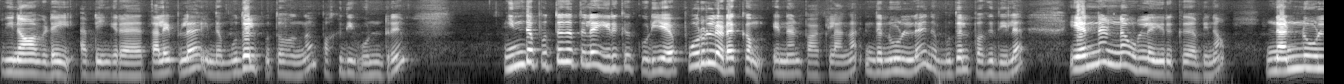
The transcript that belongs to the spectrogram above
வினாவிடை அப்படிங்கிற தலைப்பில் இந்த முதல் புத்தகங்க பகுதி ஒன்று. இந்த புத்தகத்தில் இருக்கக்கூடிய பொருளடக்கம் என்னன்னு பார்க்கலாங்க. இந்த நூலில் இந்த முதல் பகுதியில் என்னென்ன உள்ளே இருக்குது அப்படின்னா நன்னூல்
